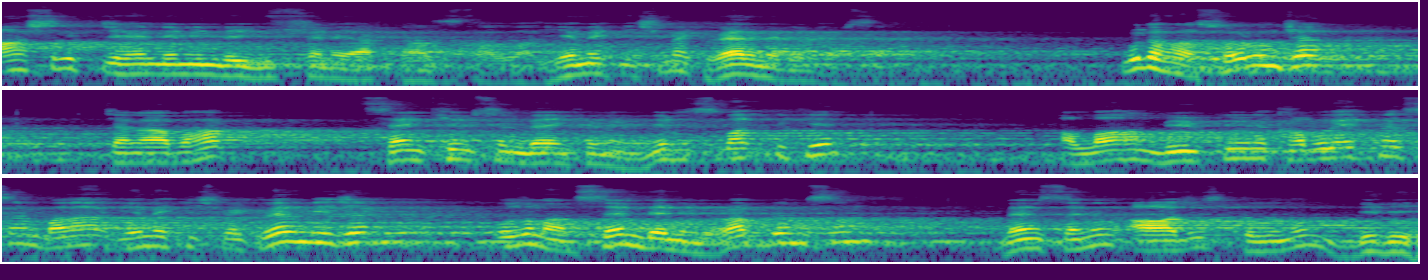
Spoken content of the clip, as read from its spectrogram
açlık cehenneminde yüz sene yaktı Hazreti Allah. Yemek içmek vermedi nefsine. Bu defa sorunca Cenab-ı Hak sen kimsin ben kimim? Nefis baktı ki Allah'ın büyüklüğünü kabul etmezsen bana yemek içmek vermeyecek. O zaman sen benim Rabbimsin, ben senin aciz kulunun dibi.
